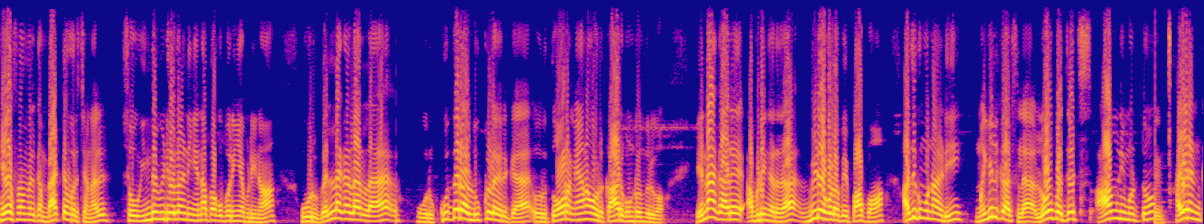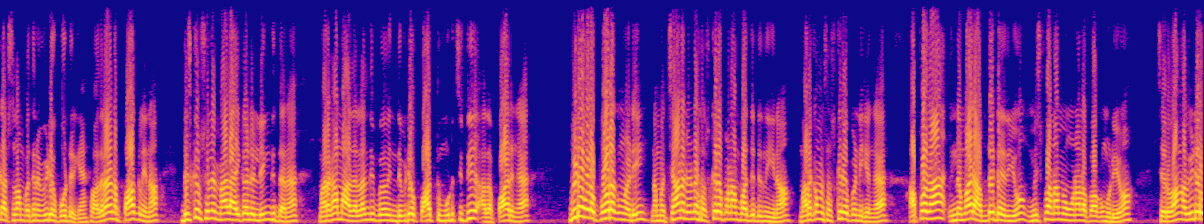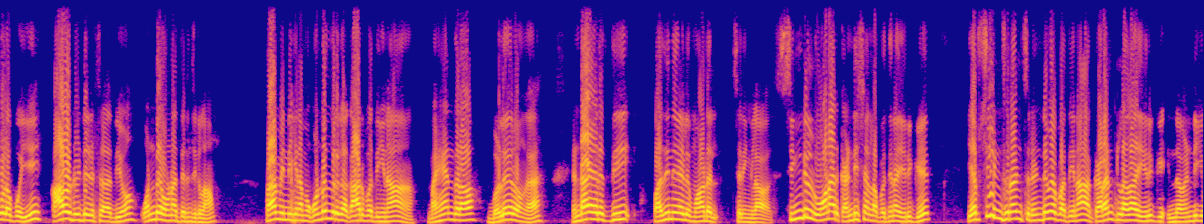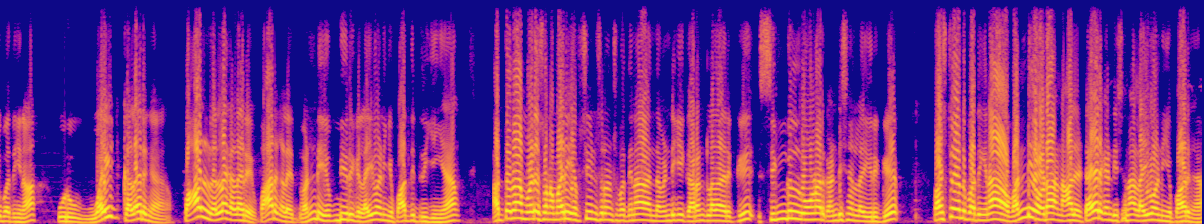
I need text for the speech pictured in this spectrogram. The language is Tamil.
Hey fam welcome back to our channel so இந்த வீடியோவில் நீங்கள் என்ன பார்க்க போகிறீங்க அப்படின்னா ஒரு வெள்ளை கலரில் ஒரு குதிரை லுக்கில் இருக்க ஒரு தோரணையான ஒரு கார் கொண்டு வந்திருக்கோம். என்ன காரு அப்படிங்கிறத வீடியோக்குள்ளே போய் பார்ப்போம். அதுக்கு முன்னாடி மகிழ் கார்ஸில் லோ பட்ஜெட்ஸ் ஆம்னி மட்டும் ஹைரன் கார்ஸ்லாம் பார்த்தீங்கன்னா வீடியோ போட்டிருக்கேன். ஸோ அதெல்லாம் நான் பார்க்கலனா டிஸ்கிரிப்ஷனில் மேலே ஐக்கால லிங்க் தரேன் மறக்காமல் அதெல்லாம் இப்போ இந்த வீடியோ பார்த்து முடிச்சுட்டு அதை பாருங்கள் வீடியோக்குள்ள போறதுக்கு முன்னாடி நம்ம சேனல் என்ன சப்ஸ்கிரைப் பண்ணாம பார்த்துட்டு இருந்தீங்கன்னா மறக்காமல் சப்ஸ்கிரைப் பண்ணிக்கோங்க. அப்பதான் இந்த மாதிரி அப்டேட் எதையும் மிஸ் பண்ணாமல் உங்களால் பார்க்க முடியும். சரி வாங்க வீடியோக்குள்ளே போய் காரோட டீட்டெயில்ஸ் எல்லாத்தையும் ஒன் பை ஒன்றா தெரிஞ்சுக்கலாம். ஃபேம் இன்றைக்கி நம்ம கொண்டு வந்திருக்க கார் பார்த்தீங்கன்னா மஹேந்திரா பொலேரோங்க. ரெண்டாயிரத்தி பதினேழு மாடல் சரிங்களா? சிங்கிள் ஓனர் கண்டிஷனில் பார்த்தீங்கன்னா இருக்குது எஃப்சி இன்சூரன்ஸ் ரெண்டுமே பார்த்தீங்கன்னா கரண்ட்டில் தான் இருக்குது இந்த வண்டிக்கு பார்த்தீங்கன்னா ஒரு ஒயிட் கலருங்க பால் வெள்ளை கலரு பாருங்களேன் வண்டி எப்படி இருக்குது லைவாக நீங்கள் பார்த்துட்டு இருக்கீங்க. அடுத்ததான் முன்னாடி சொன்ன மாதிரி எஃப்சி இன்சூரன்ஸ் பார்த்தீங்கன்னா இந்த வண்டிக்கு கரண்ட்டில் தான் இருக்குது சிங்கிள் ஓனர் கண்டிஷனில் இருக்குது ஃபர்ஸ்ட் வந்து பார்த்தீங்கன்னா வண்டியோட நாலு டயர் கண்டிஷனா லைவாக நீங்கள் பாருங்க.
